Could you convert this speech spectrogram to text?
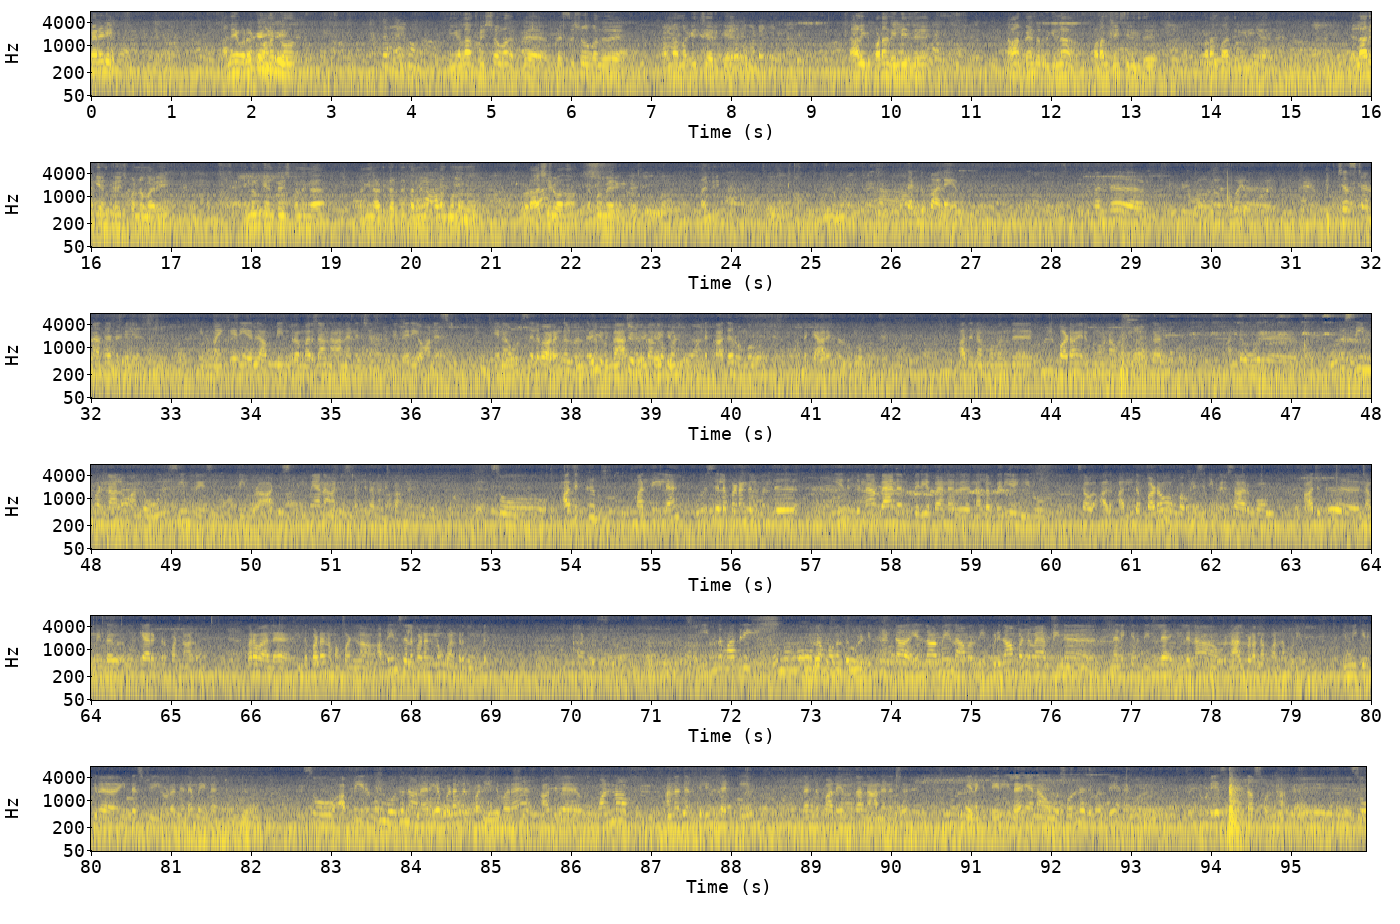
கரடி. அனைவருக்கும் வணக்கம். நீங்கள்லாம் ஃப்ரெஷ் ஷோ ப்ரெஸ் ஷோ வந்தது. ரொம்ப மகிழ்ச்சியாக இருக்குது நாளைக்கு படம் ரிலீஸு நான் பேசுகிறதுக்கு என்ன படம் பேசியிருக்குது. படம் பார்த்துருக்கிறீங்க. எல்லாருக்கும் என்கரேஜ் பண்ண மாதிரி. எங்களுக்கும் என்கரேஜ் பண்ணுங்கள் நாங்கள் அடுத்தடுத்து தமிழில் படம் பண்ணணும் உங்களோட ஆசீர்வாதம் எப்பவுமே இருக்கட்டும். நன்றி. தண்டுபாளையம். இது வந்து just another film in my career அப்படின்ற மாதிரி தான் நான் நினச்சேன் டு பி வெரி ஆனஸ்ட் ஏன்னா ஒரு சில படங்கள் வந்து நம்ம பேஷனுக்காக பண்ணுவோம். அந்த கதை ரொம்ப பிடிச்சிருக்கும். அந்த கேரக்டர் ரொம்ப பிடிச்சிருக்கும். அது நம்ம வந்து ஃபுல் படம் இருக்கணும்னு அவசியம் இருக்காது. அந்த ஒரு ஒரு சீன் பண்ணாலும் அந்த ஒரு சீன் பேசணும் அப்படின்னு ஒரு ஆர்டிஸ்ட் உண்மையான ஆர்டிஸ்ட் அப்படி தான் நினைப்பாங்க. ஸோ அதுக்கு மத்தியில் ஒரு சில படங்கள் வந்து எதுக்குன்னா பேனர் பெரிய பேனர் நல்ல பெரிய ஹீரோ அந்த படம் பப்ளிசிட்டி பெருசாக இருக்கும். அதுக்கு நம்ம இந்த ஒரு கேரக்டர் பண்ணாலும் பரவாயில்ல இந்த படம் நம்ம பண்ணலாம் அப்படின்னு சில படங்களும் பண்ணுறது உண்டு. ஸோ இந்த மாதிரி ஒன்றும் நம்ம வந்து ஒரு டிஃப்ரெண்ட்டாக எல்லாமே நான் வந்து இப்படி தான் பண்ணுவேன் அப்படின்னு நினைக்கிறது இல்லை. இல்லைன்னா ஒரு நாலு படம் தான் பண்ண முடியும். இன்றைக்கி இருக்கிற இண்டஸ்ட்ரியோட நிலைமையில். ஸோ அப்படி இருக்கும்போது நான் நிறைய படங்கள் பண்ணிட்டு வரேன். அதில் one of another film that came Thandupalayam தான் நான் நினச்சேன். எனக்கு தெரியல. ஏன்னா அவங்க சொன்னது வந்து எனக்கு ஒரு டூ டேஸ் தான் சொன்னாங்க. ஸோ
